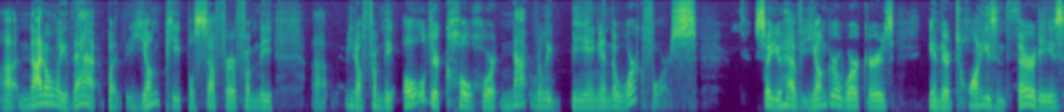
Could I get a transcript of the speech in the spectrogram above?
Uh, not only that, but young people suffer from the, uh, you know, from the older cohort not really being in the workforce. So you have younger workers in their 20s and 30s,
